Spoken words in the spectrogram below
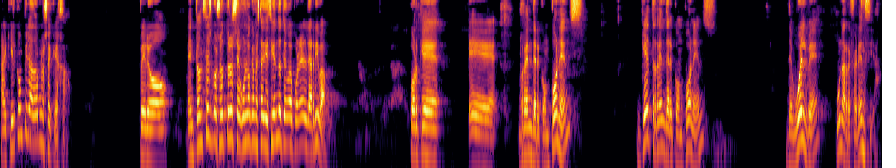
Aquí el compilador no se queja. Pero entonces vosotros, según lo que me estáis diciendo, tengo que poner el de arriba. Porque eh, render components, get render components, devuelve una referencia.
